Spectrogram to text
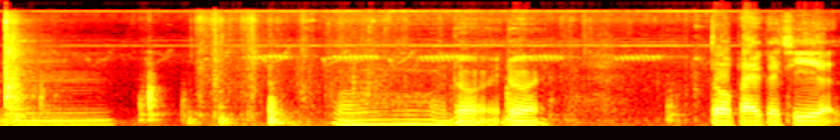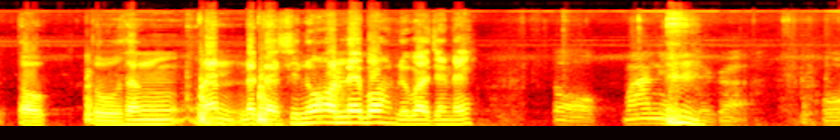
อืมโอ้โดยโดยต่อไปก็สิตอกตัวทั้งนั่นแล้วก็สินอนได้บ่หรือว่าจังไดตอกมานี่แล้วก็ขอ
